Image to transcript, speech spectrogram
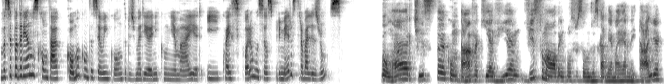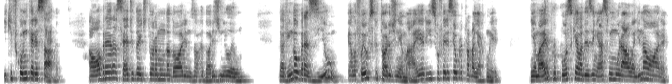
Você poderia nos contar como aconteceu o encontro de Mariane com Niemeyer e quais foram os seus primeiros trabalhos juntos? Bom, a artista contava que havia visto uma obra em construção de Oscar Niemeyer na Itália e que ficou interessada. A obra era a sede da editora Mondadori, nos arredores de Milão. Na vinda ao Brasil, ela foi ao escritório de Niemeyer e se ofereceu para trabalhar com ele. Niemeyer propôs que ela desenhasse um mural ali na hora,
